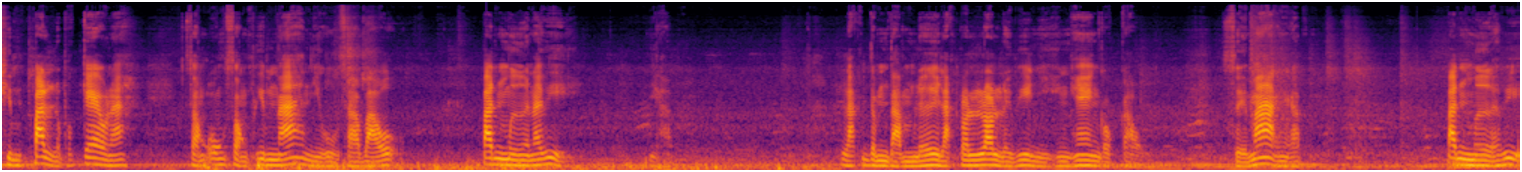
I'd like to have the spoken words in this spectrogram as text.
พิมพ์ปั้นหลวงพ่อแก้วนะสององค์สองพิมพ์นะนี่หูซาวเบาปั้นมือนะพี่ นี่ครับลักดำๆเลยลักร่อนๆเลยพี่นี่แห้งๆเก่าๆสวยมากนะครับ ปั้นมือครับพี่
